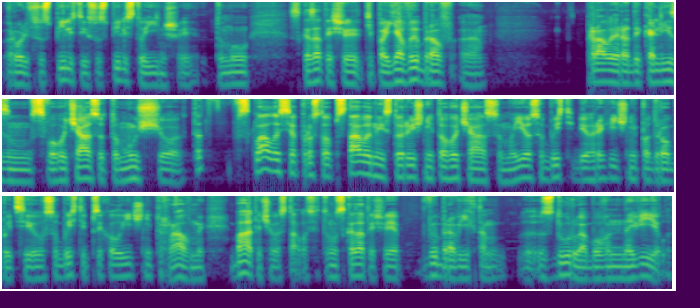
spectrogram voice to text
роль в суспільстві, і суспільство інше. Тому сказати, що типу, я вибрав е, правий радикалізм свого часу, тому що та склалося просто обставини історичні того часу, мої особисті біографічні подробиці, особисті психологічні травми. Багато чого сталося. Тому сказати, що я вибрав їх там з дуру або вони навіяло.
